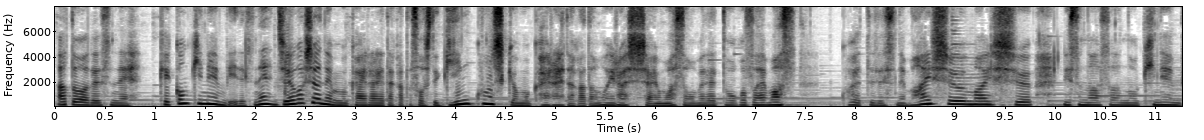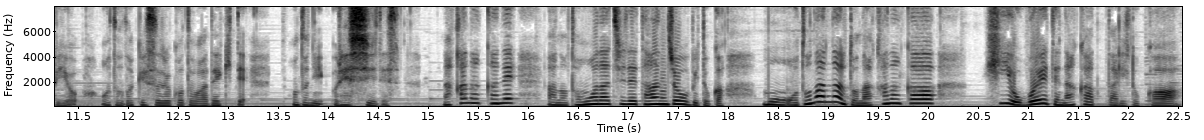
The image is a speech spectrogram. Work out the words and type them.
あとはですね結婚記念日ですね。15周年迎えられた方そして銀婚式を迎えられた方もいらっしゃいます。おめでとうございます。こうやってですね毎週毎週リスナーさんの記念日をお届けすることができて本当に嬉しいです。なかなかねあの友達で誕生日とかもう大人になるとなかなか日覚えてなかったりとか、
